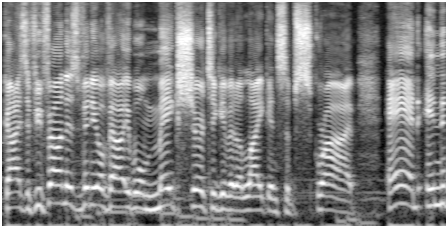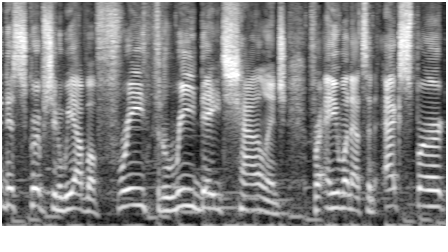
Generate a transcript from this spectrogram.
Guys, if you found this video valuable, make sure to give it a like and subscribe. And in the description, we have a free three day challenge for anyone that's an expert,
